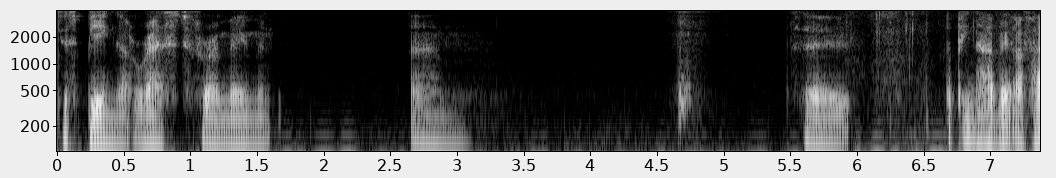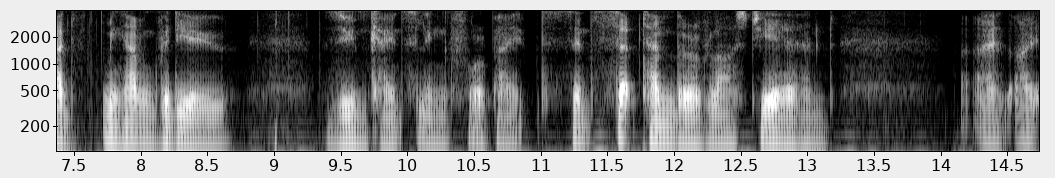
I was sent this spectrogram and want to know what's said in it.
just being at rest for a moment. Um, so I've been having I've had been having video Zoom counselling for about since September of last year, and I, I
